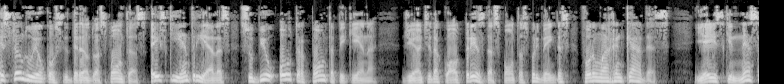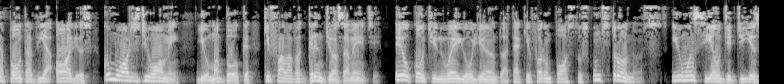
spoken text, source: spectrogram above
Estando eu considerando as pontas, eis que entre elas subiu outra ponta pequena, diante da qual três das pontas primeiras foram arrancadas. E eis que nessa ponta havia olhos, como olhos de homem, e uma boca que falava grandiosamente. Eu continuei olhando até que foram postos uns tronos, e um ancião de dias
